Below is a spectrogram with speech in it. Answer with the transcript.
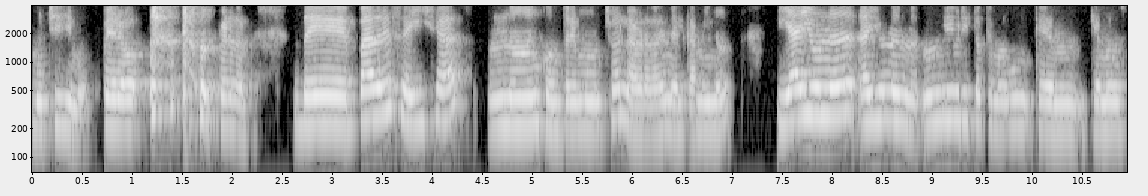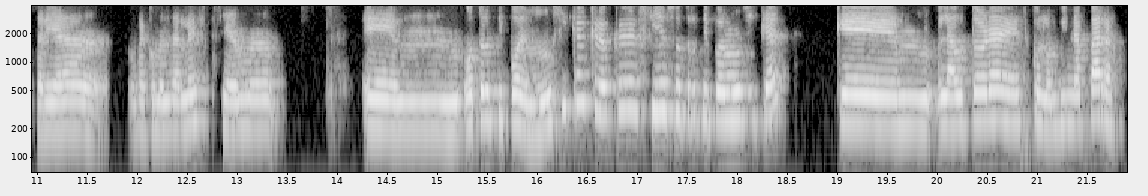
muchísimo, pero, perdón, de padres e hijas no encontré mucho, la verdad, en el camino. Y hay una, hay un librito que me, que, que me gustaría recomendarles que se llama Em, otro tipo de música, creo que sí es otro tipo de música, que em, la autora es Colombina Parra.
